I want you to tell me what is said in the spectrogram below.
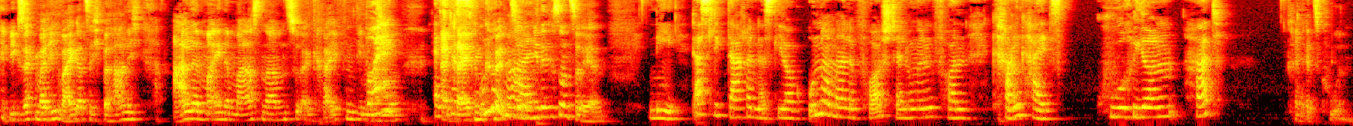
wie gesagt, Marie weigert sich beharrlich, alle meine Maßnahmen zu ergreifen, die man so also ergreifen könnte, um wieder gesund zu werden. Nee, das liegt daran, dass Georg unnormale Vorstellungen von Krankheitskurieren hat. Krankheitskuren.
